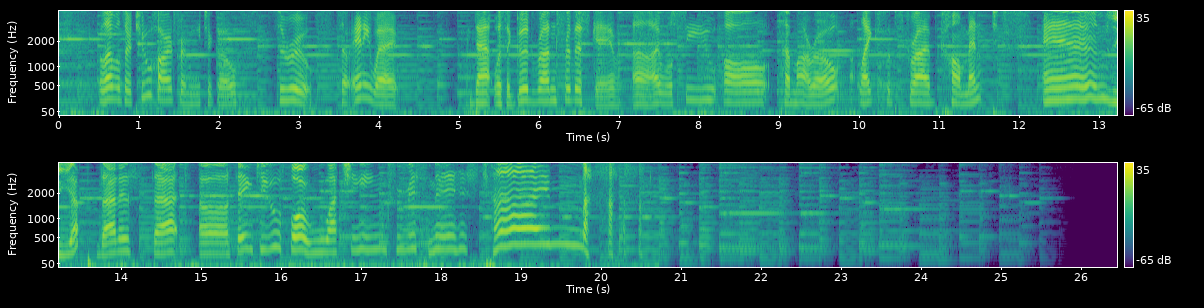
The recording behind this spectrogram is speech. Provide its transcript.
The levels are too hard for me to go through. So anyway, that was a good run for this game. Uh, I will see you all tomorrow. Like, subscribe, comment. And yep, that is that. Uh, thank you for watching Christmas time.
